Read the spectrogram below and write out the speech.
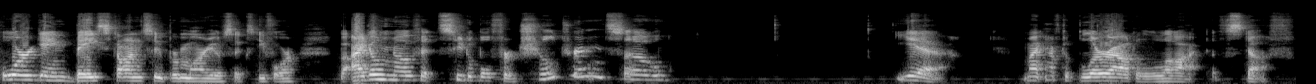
horror game based on Super Mario 64, but I don't know if it's suitable for children, so... Yeah. Might have to blur out a lot of stuff.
